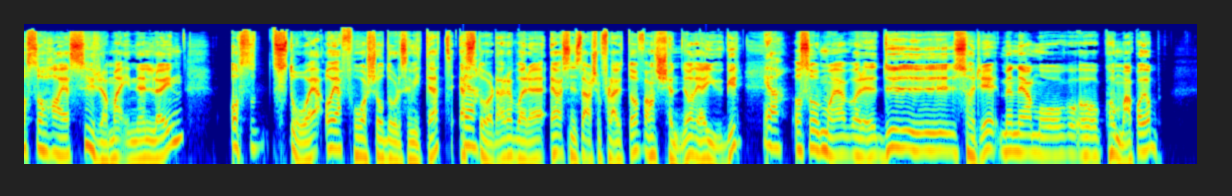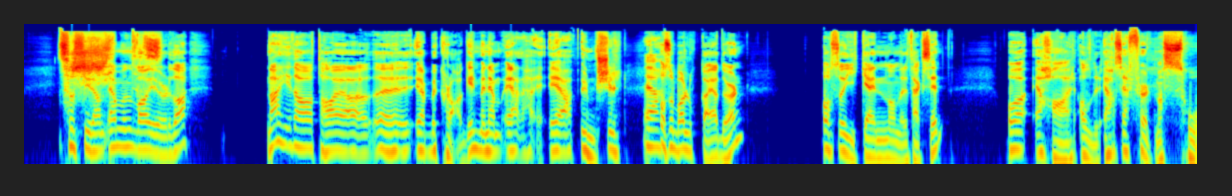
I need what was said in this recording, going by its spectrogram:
Og så har jeg surra meg inn i en løgn. Og så står jeg, og jeg får så dårlig samvittighet. Jeg Ja. står der og bare, jeg syns det er så flaut òg, for han skjønner jo at jeg ljuger. Ja. Og så må jeg bare Du, sorry, men jeg må komme meg på jobb. Så sier han, ja, men hva gjør du da? Nei, da tar jeg eh, Jeg beklager, men jeg, jeg, jeg Unnskyld. Ja. Og så bare lukka jeg døren, og så gikk jeg inn i den andre taxien. Og jeg har aldri altså Jeg følte meg så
